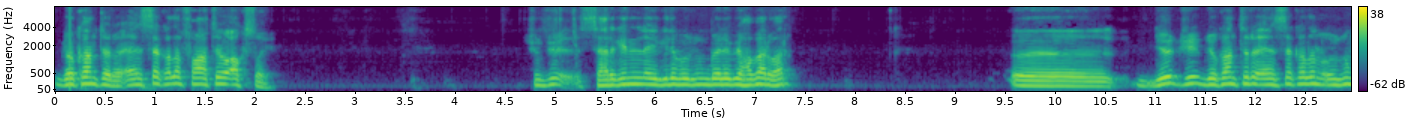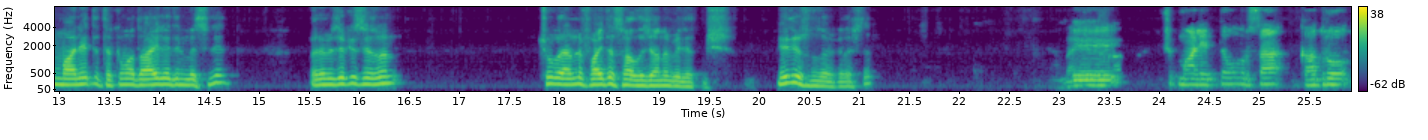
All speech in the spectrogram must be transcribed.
Gökhan Töre, Ensekala, Fatih Aksoy. Çünkü Sergen'le ilgili bugün böyle bir haber var. Ee, diyor ki Gökhan Töre, Ensekal'ın uygun maliyetle takıma dahil edilmesinin önümüzdeki sezon çok önemli fayda sağlayacağını belirtmiş. Ne diyorsunuz arkadaşlar? Bence Ee, küçük maliyette olursa kadro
